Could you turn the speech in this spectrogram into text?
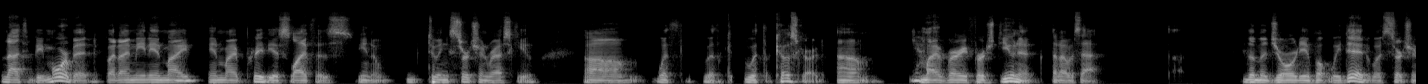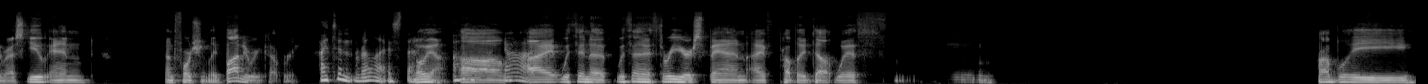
not to be morbid, but I mean, in my Mm. in my previous life as you know, doing search and rescue, um, with with with the Coast Guard, um, Yeah. my very first unit that I was at, the majority of what we did was search and rescue, and unfortunately, body recovery. I didn't realize that. Oh yeah, Oh, um, I within a within a three year span, I've probably dealt with. mm, Probably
